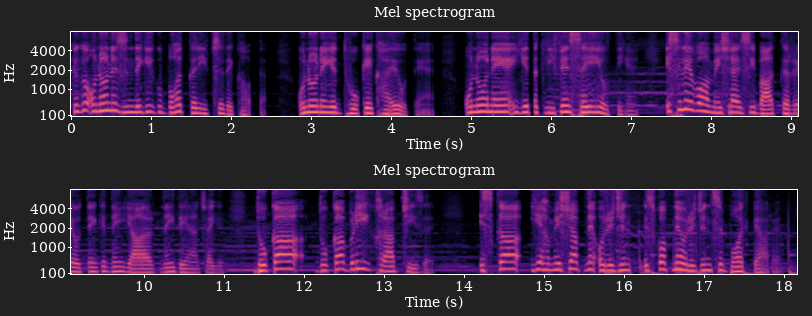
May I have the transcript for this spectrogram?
क्योंकि उन्होंने ज़िंदगी को बहुत करीब से देखा होता है। उन्होंने ये धोखे खाए होते हैं। उन्होंने ये तकलीफें सही होती हैं। इसलिए वो हमेशा ऐसी बात कर रहे होते हैं कि नहीं यार, नहीं देना चाहिए। धोखा धोखा बड़ी खराब चीज़ है। इसका, ये हमेशा अपने ओरिजिन इसको अपने ओरिजिन से बहुत प्यार है।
